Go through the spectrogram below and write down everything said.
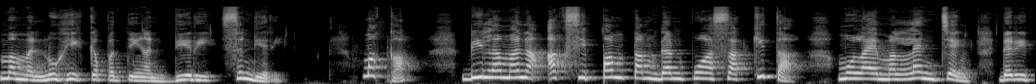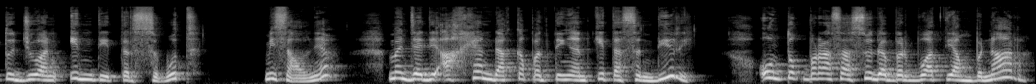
memenuhi kepentingan diri sendiri. Maka, Bila mana aksi pantang dan puasa kita mulai melenceng dari tujuan inti tersebut, misalnya menjadi agenda kepentingan kita sendiri untuk merasa sudah berbuat yang benar,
